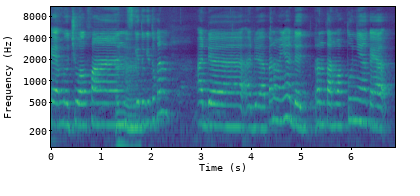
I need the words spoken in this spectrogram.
kayak mutual funds Mhm. gitu-gitu kan ada ada apa namanya ada rentan waktunya kayak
